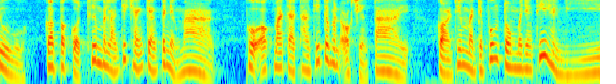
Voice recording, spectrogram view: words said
จู่ๆก็ปรากฏขึ้นบัลลังที่แข็งแกร่งเป็นอย่างมากโผล่ออกมาจากทางทิศตะวันออกเฉียงใต้ ก่อนที่มันจะพุ่งตรงมายังที่แห่งนี้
